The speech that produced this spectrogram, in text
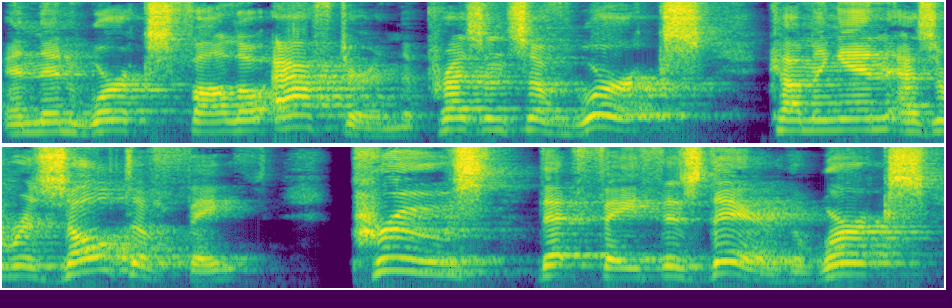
And then works follow after. And the presence of works coming in as a result of faith proves that faith is there. The works,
